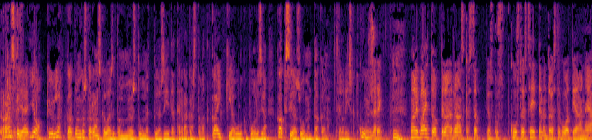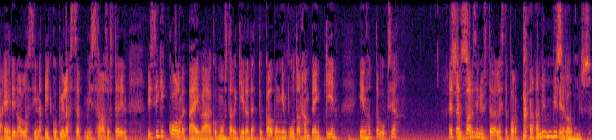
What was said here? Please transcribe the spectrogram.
Ranska jäi, joo, kyllä. Katoin, koska ranskalaiset on myös tunnettuja siitä, että he rakastavat kaikkia ulkopuolisia. Kaksia Suomen takana, siellä 56. Ylläri. Mm. Mä olin vaihto Ranskassa joskus 16-17-vuotiaana ja ehdin olla siinä pikkukylässä, missä asustelin vissinkin kolme päivää, kun musta oli kirjoitettu kaupungin puutarhan penkkiin inhottavuuksia. Että siis, varsin ystävällistä porkkaa. Mi- missä kaupungissa?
